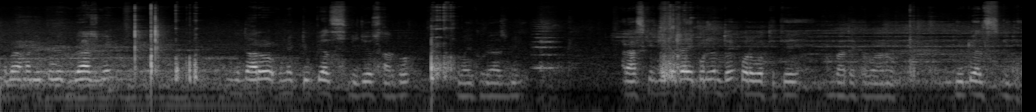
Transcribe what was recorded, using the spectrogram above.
সবাই আমার ইউটিউবে ঘুরে আসবেন। কিন্তু আরও অনেক টিউটোরিয়ালস ভিডিও ছাড়বো। সবাই ঘুরে আসবেন আর আজকের ভিডিওটা এই পর্যন্তই। পরবর্তীতে আমরা দেখাবো আরও টিউটোরিয়ালস ভিডিও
